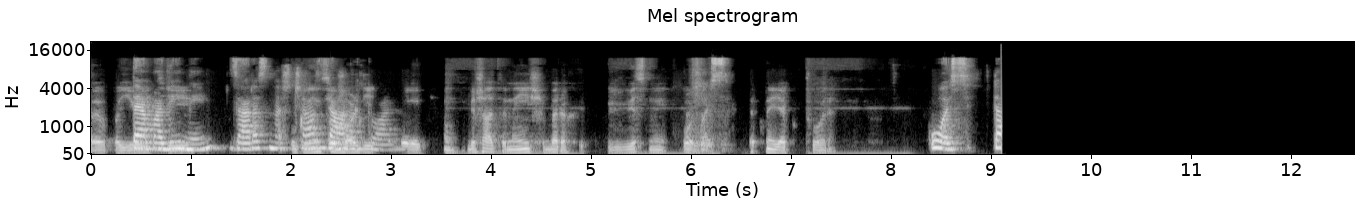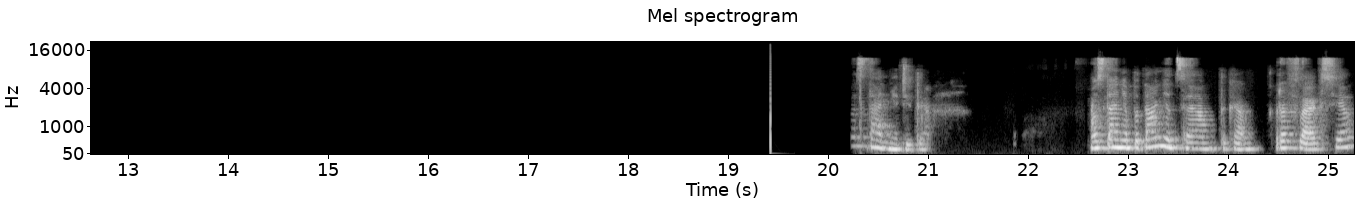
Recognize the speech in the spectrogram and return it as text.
Е, тема війни зараз наш час да, актуальна. будуть ну, біжати на інший берег весни, Ось. як у творі. Ось, Останнє, діти. Останнє питання це таке рефлексія,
